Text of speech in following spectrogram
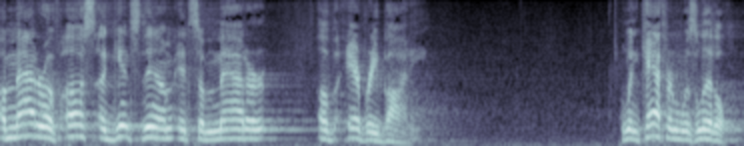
a matter of us against them, it's a matter of everybody. When Catherine was little,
